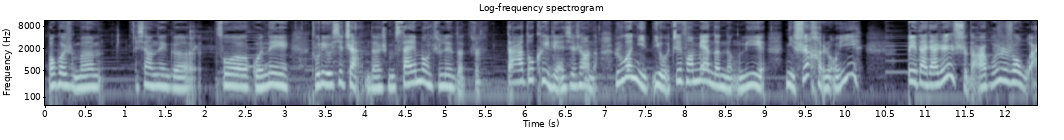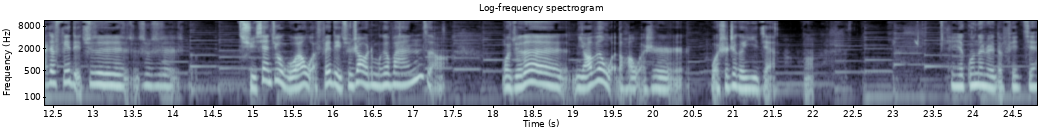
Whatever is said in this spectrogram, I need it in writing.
包括什么像那个做国内独立游戏展的什么 Simon 之类的，这。大家都可以联系上的。如果你有这方面的能力，你是很容易被大家认识的，而不是说我还得非得去就是曲线救国，我非得去绕这么个弯子啊。我觉得你要问我的话，我是我是这个意见。嗯，谢谢郭德瑞的飞机。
